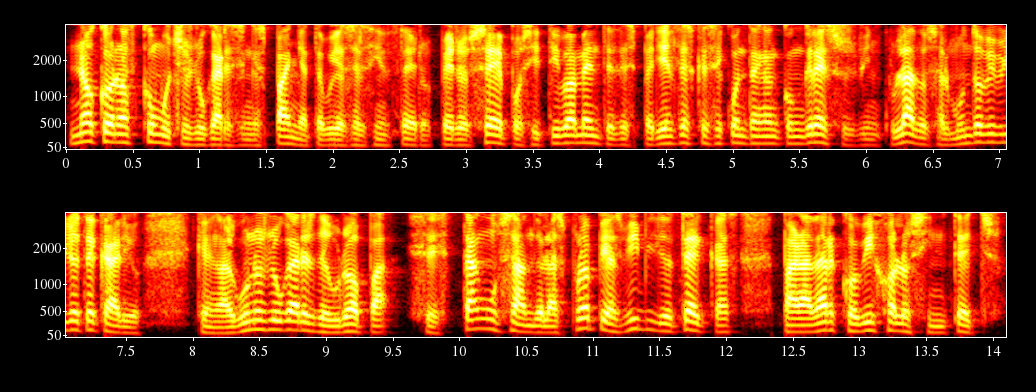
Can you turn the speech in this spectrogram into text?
No conozco muchos lugares en España, te voy a ser sincero, pero sé positivamente de experiencias que se cuentan en congresos vinculados al mundo bibliotecario que en algunos lugares de Europa se están usando las propias bibliotecas para dar cobijo a los sin techo.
